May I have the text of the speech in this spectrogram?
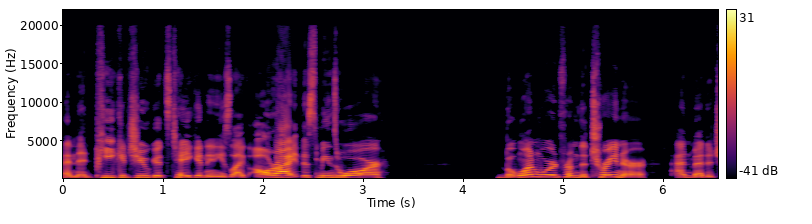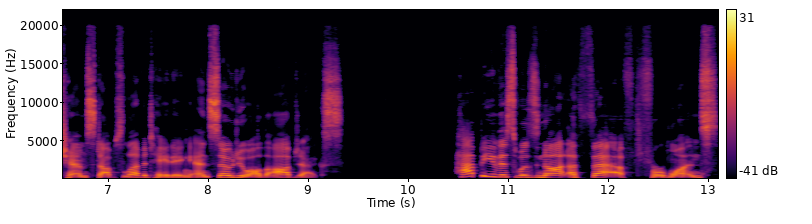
and then Pikachu gets taken, and he's like, all right, this means war. But one word from the trainer, and Medicham stops levitating, and so do all the objects. Happy this was not a theft for once,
